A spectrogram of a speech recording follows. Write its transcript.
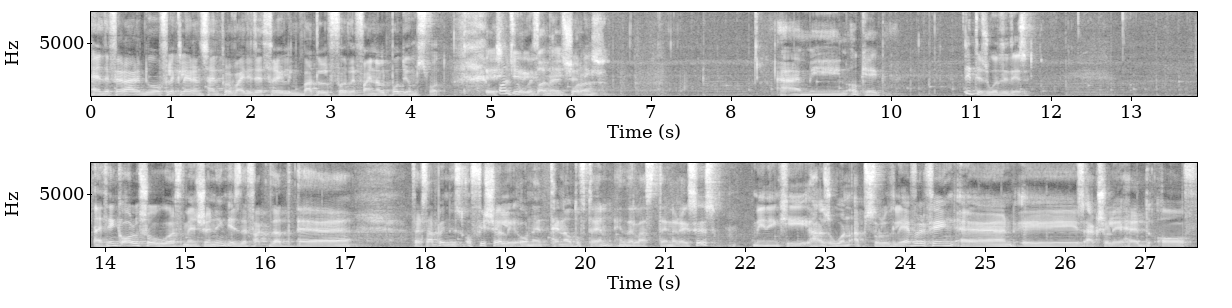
and the Ferrari duo of Leclerc and Sainz provided a thrilling battle for the final podium spot. a scary worth mentioning-. I mean, okay, it is what it is. I think also worth mentioning is the fact that uh, Verstappen is officially on a 10 out of 10 in the last 10 races, meaning he has won absolutely everything and is actually ahead of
